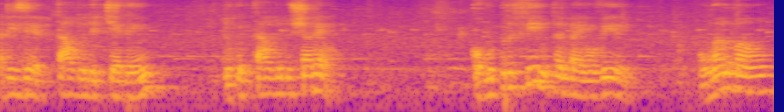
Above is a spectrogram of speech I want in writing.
a dizer caldo de tcherim do que caldo de xarel. Como prefiro também ouvir um alemão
